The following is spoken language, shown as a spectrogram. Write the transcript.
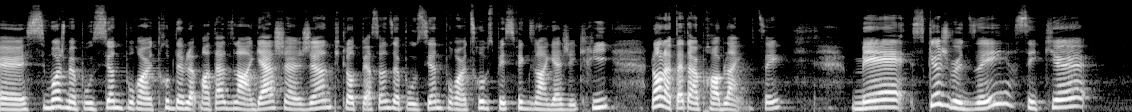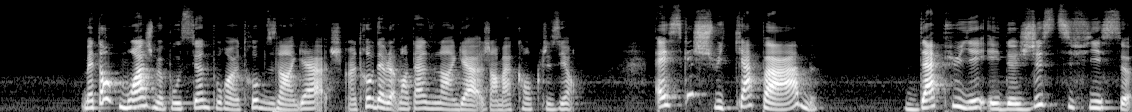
euh, si moi je me positionne pour un trouble développemental du langage chez un jeune, puis que l'autre personne se positionne pour un trouble spécifique du langage écrit, là on a peut-être un problème, tu sais. Mais ce que je veux dire, c'est que, mettons que moi je me positionne pour un trouble du langage, un trouble développemental du langage dans ma conclusion. Est-ce que je suis capable d'appuyer et de justifier ça?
